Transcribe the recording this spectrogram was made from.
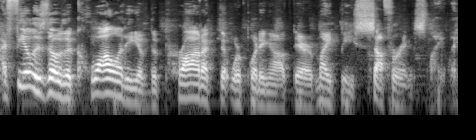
I feel as though the quality of the product that we're putting out there might be suffering slightly.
